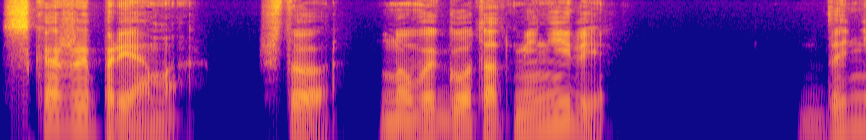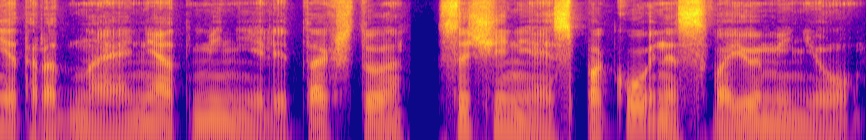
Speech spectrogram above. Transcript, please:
Скажи прямо, что, Новый год отменили? Да нет, родная, не отменили, так что сочиняй спокойно свое меню.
